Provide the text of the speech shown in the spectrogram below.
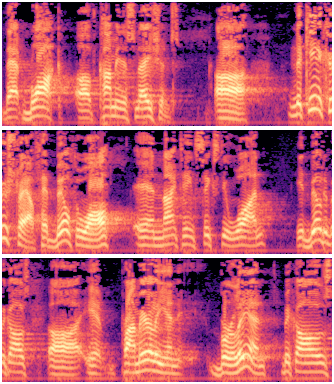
that block of communist nations. Uh, Nikita Khrushchev had built the wall in 1961. Had built it because uh, it, primarily in Berlin because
